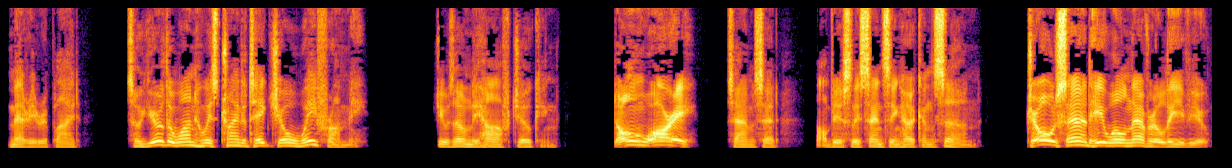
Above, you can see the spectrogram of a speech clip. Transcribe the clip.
Mary replied. So you're the one who is trying to take Joe away from me. She was only half joking. Don't worry, Sam said, obviously sensing her concern. Joe said he will never leave you,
